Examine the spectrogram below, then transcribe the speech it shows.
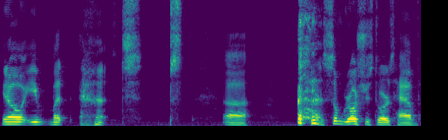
you know, even, but uh, some grocery stores have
